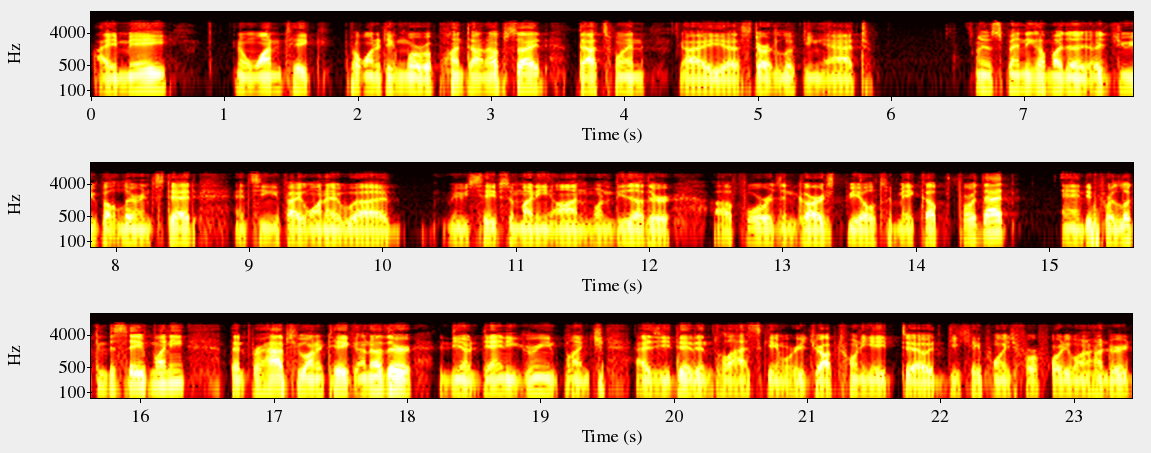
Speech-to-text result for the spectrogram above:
I may you know want to take if I want to take more of a punt on upside, that's when I uh, start looking at you know, spending up on a, a Jimmy Butler instead and seeing if I want to uh, maybe save some money on one of these other uh, forwards and guards to be able to make up for that. And if we're looking to save money, then perhaps you want to take another, you know, Danny Green punch as he did in the last game where he dropped 28 uh, DK points for 4100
